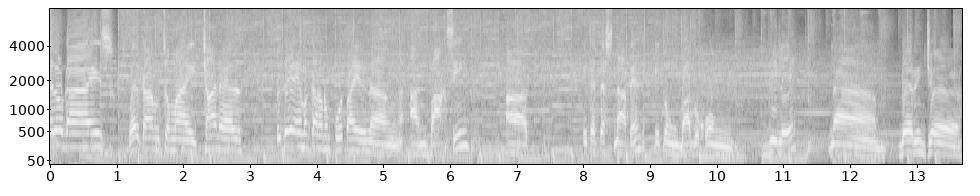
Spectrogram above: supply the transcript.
Hello guys! Welcome to my channel. Today ay magkakaroon po tayo ng unboxing at itetest natin itong bago kong bili na Behringer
